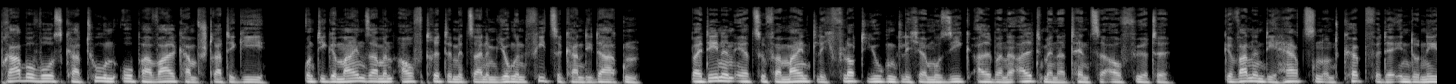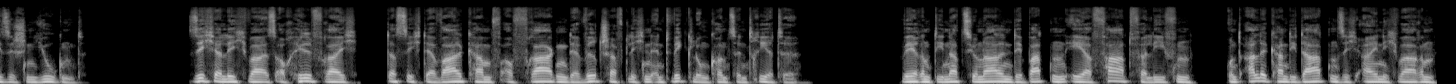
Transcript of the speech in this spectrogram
Prabowos Cartoon-Oper-Wahlkampfstrategie und die gemeinsamen Auftritte mit seinem jungen Vizekandidaten, bei denen er zu vermeintlich flott jugendlicher Musik alberne Altmännertänze aufführte, gewannen die Herzen und Köpfe der indonesischen Jugend. Sicherlich war es auch hilfreich, dass sich der Wahlkampf auf Fragen der wirtschaftlichen Entwicklung konzentrierte. Während die nationalen Debatten eher fad verliefen und alle Kandidaten sich einig waren,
